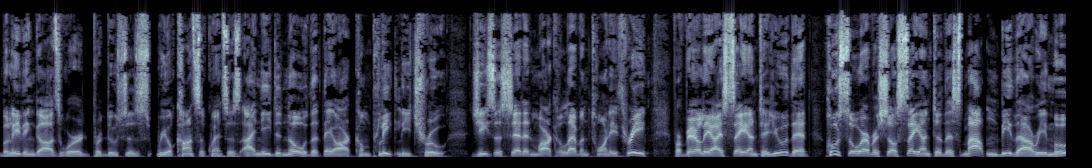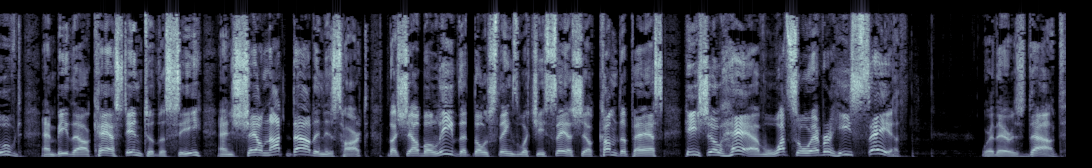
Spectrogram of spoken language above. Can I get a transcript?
Believing God's word produces real consequences. I need to know that they are completely true. Jesus said in Mark 11:23, "For verily I say unto you that whosoever shall say unto this mountain, be thou removed, and be thou cast into the sea, and shall not doubt in his heart, but shall believe that those things which he saith shall come to pass, he shall have whatsoever he saith." Where there is doubt,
